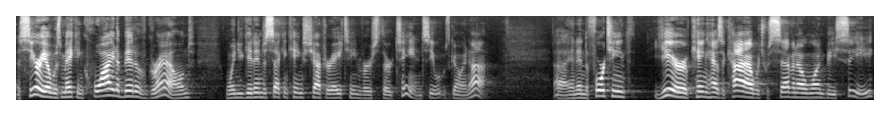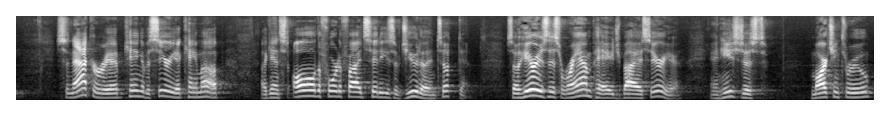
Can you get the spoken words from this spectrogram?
Assyria was making quite a bit of ground when you get into 2 Kings chapter 18, verse 13, and see what was going on. Uh, and in the 14th year of King Hezekiah, which was 701 BC, Sennacherib, king of Assyria, came up against all the fortified cities of Judah and took them. So here is this rampage by Assyria, and he's just marching through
